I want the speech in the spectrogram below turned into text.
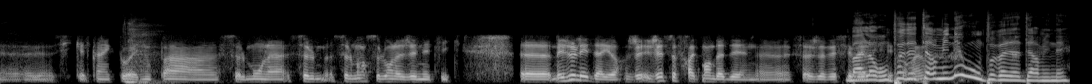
euh, si quelqu'un est Cohen ou pas seulement, la, seul, seulement selon la génétique. Euh, mais je l'ai d'ailleurs, j'ai ce fragment d'ADN, euh, ça je l'avais fait. Bah alors on peut déterminer ou on peut pas déterminer?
